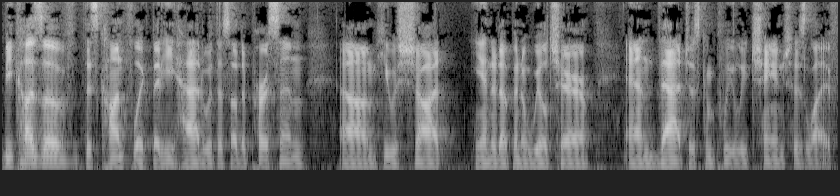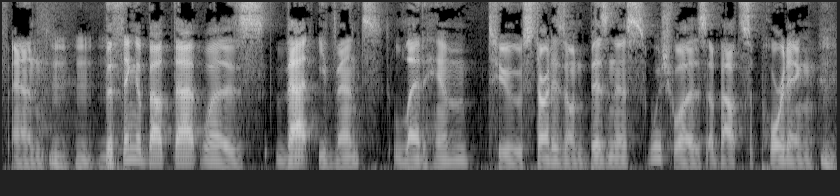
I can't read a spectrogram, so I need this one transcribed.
because of this conflict that he had with this other person, um, he was shot. He ended up in a wheelchair. And that just completely changed his life. And hmm, hmm, hmm. the thing about that was that event led him to start his own business, which was about supporting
